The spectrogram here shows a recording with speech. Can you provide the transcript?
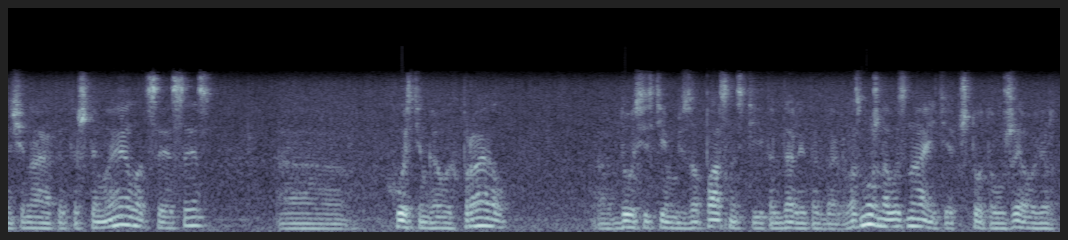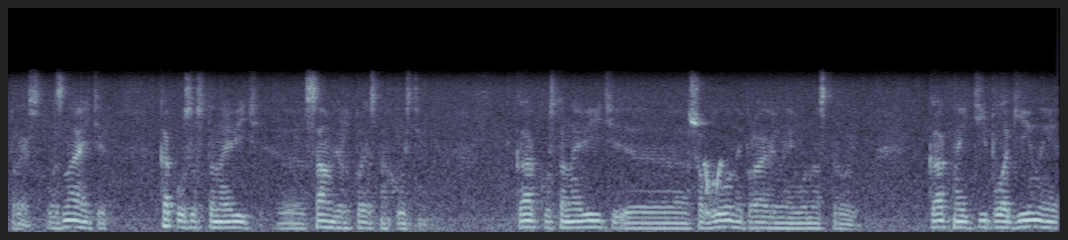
начиная от HTML, CSS, хостинговых правил – Э, до систем безопасности и так далее, и так далее. Возможно, вы знаете что-то уже о WordPress. Вы знаете, как установить э, сам WordPress на хостинге, как установить э, шаблоны, правильно его настроить, как найти плагины,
